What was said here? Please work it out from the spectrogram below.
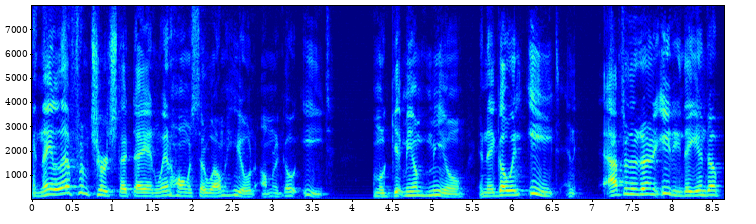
and they left from church that day and went home and said, Well, I'm healed, I'm going to go eat, I'm going to get me a meal, and they go and eat, and after they're done eating, they end up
